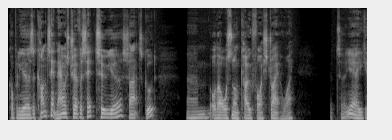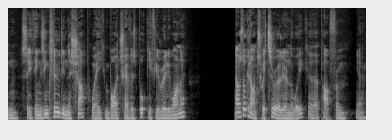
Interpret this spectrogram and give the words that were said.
a couple of years of content now, as Trevor said, two years. So that's good. Um, although I wasn't on Ko-Fi straight away. But uh, yeah, you can see things, including the shop where you can buy Trevor's book if you really want to. I was looking on Twitter earlier in the week, uh, apart from you know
